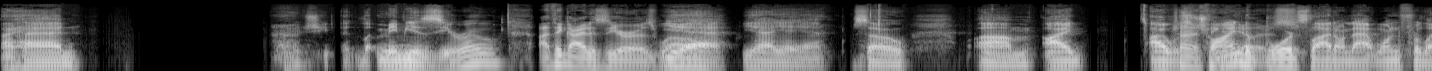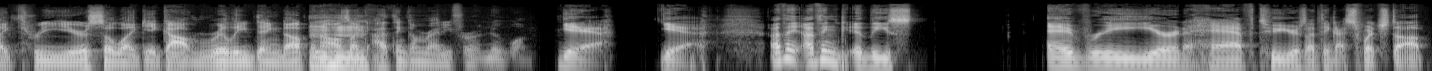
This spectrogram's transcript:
I had oh gee, maybe a zero. I think I had a zero as well. Yeah, yeah, yeah, yeah. So, um, I I was of trying the to board slide on that one for like three years, so like it got really dinged up, and I was like, I think I'm ready for a new one. Yeah, yeah. I think I think at least every year and a half, two years, I think I switched up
